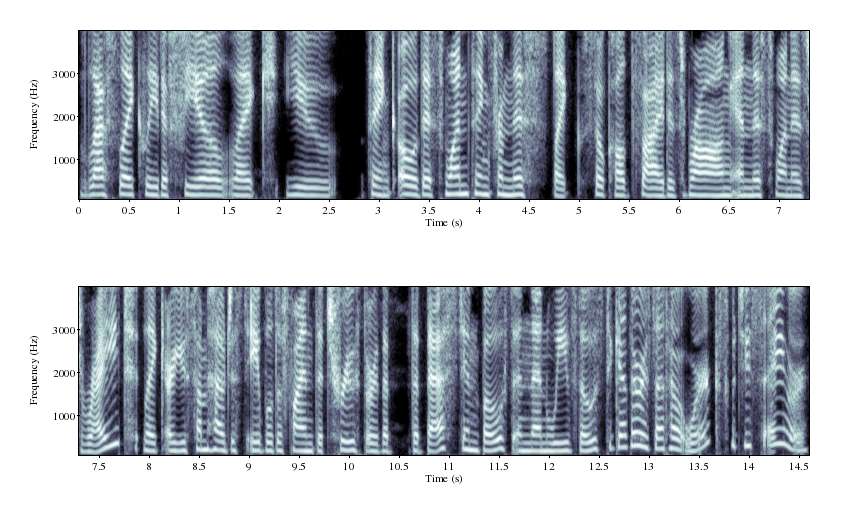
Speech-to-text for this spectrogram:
less likely to feel like you think, oh, this one thing from this like so-called side is wrong and this one is right? Like, are you somehow just able to find the truth or the the best in both and then weave those together? Is that how it works? Would you say, or?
